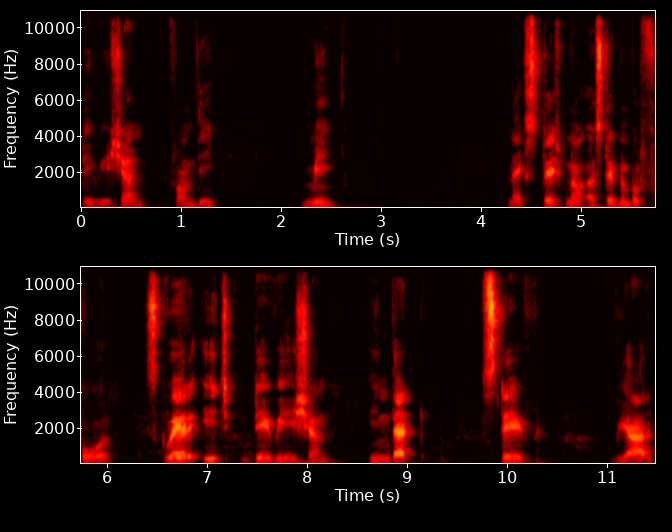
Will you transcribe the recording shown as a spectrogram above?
deviation from the mean. Next step, no, uh, step number 4 square each deviation. In that step we are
